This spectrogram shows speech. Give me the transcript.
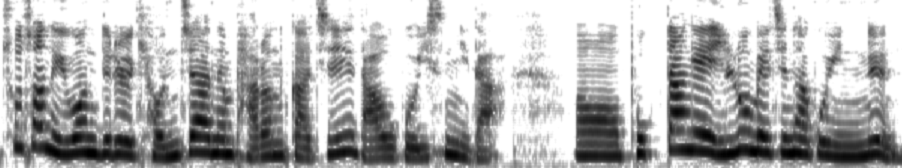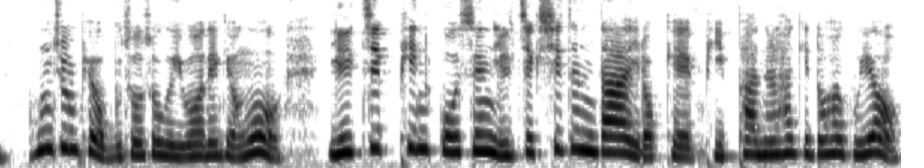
초선 의원들을 견제하는 발언까지 나오고 있습니다. 어, 복당에 일로 매진하고 있는 홍준표 무소속 의원의 경우 일찍 핀 꽃은 일찍 시든다 이렇게 비판을 하기도 하고요.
